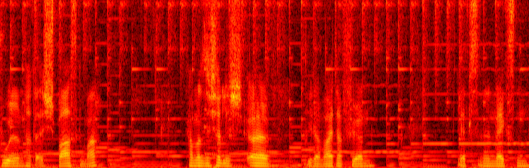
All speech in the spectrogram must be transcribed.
cool und hat echt Spaß gemacht. Kann man sicherlich äh, wieder weiterführen. Jetzt in den nächsten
